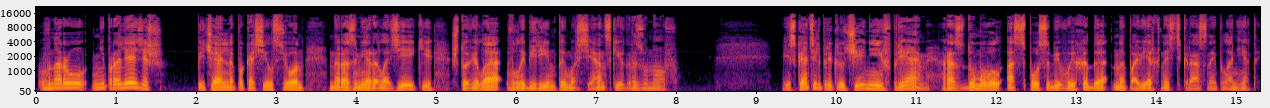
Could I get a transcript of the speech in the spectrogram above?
в нору не пролезешь». Печально покосился он на размеры лазейки, что вела в лабиринты марсианских грызунов. Искатель приключений впрямь раздумывал о способе выхода на поверхность Красной планеты.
